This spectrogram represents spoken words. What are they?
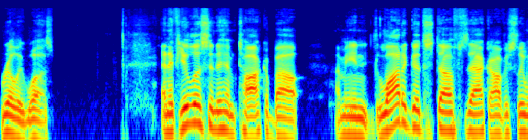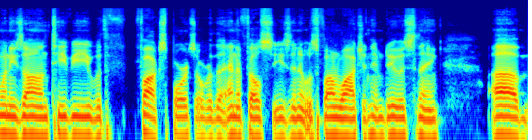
really was. And if you listen to him talk about, I mean, a lot of good stuff, Zach, obviously, when he's on TV with Fox Sports over the NFL season. It was fun watching him do his thing. Um,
